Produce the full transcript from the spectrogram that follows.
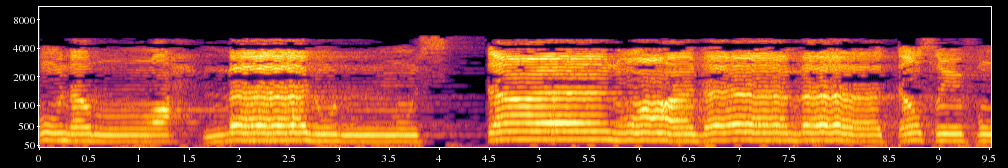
ربنا الرحمن المستعان على ما تصفون.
